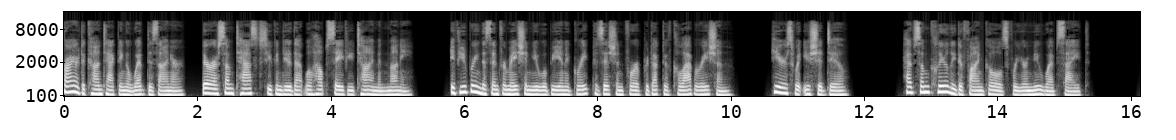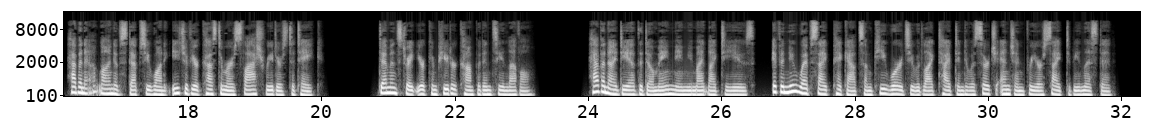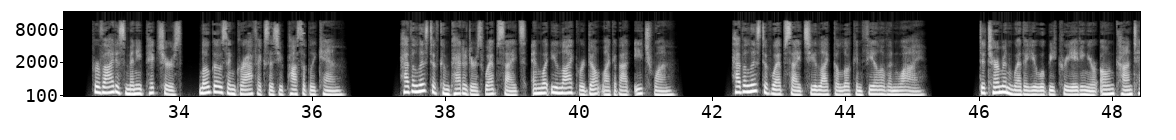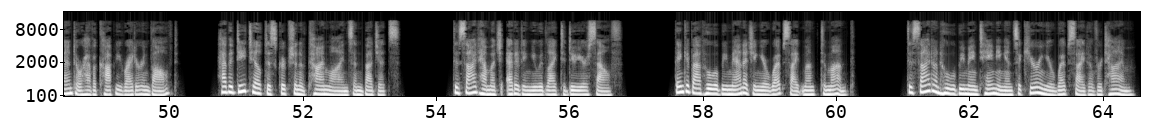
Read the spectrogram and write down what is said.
Prior to contacting a web designer, there are some tasks you can do that will help save you time and money. If you bring this information, you will be in a great position for a productive collaboration. Here's what you should do Have some clearly defined goals for your new website. Have an outline of steps you want each of your customers slash readers to take. Demonstrate your computer competency level. Have an idea of the domain name you might like to use. If a new website, pick out some keywords you would like typed into a search engine for your site to be listed. Provide as many pictures, logos, and graphics as you possibly can. Have a list of competitors' websites and what you like or don't like about each one. Have a list of websites you like the look and feel of and why. Determine whether you will be creating your own content or have a copywriter involved. Have a detailed description of timelines and budgets. Decide how much editing you would like to do yourself. Think about who will be managing your website month to month. Decide on who will be maintaining and securing your website over time.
